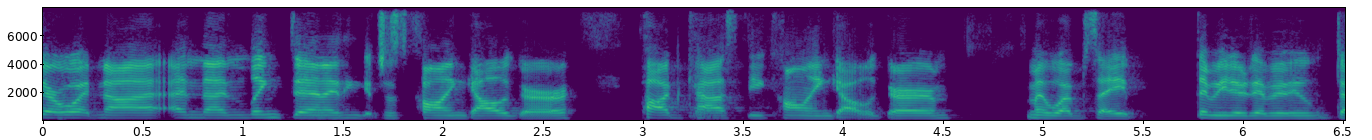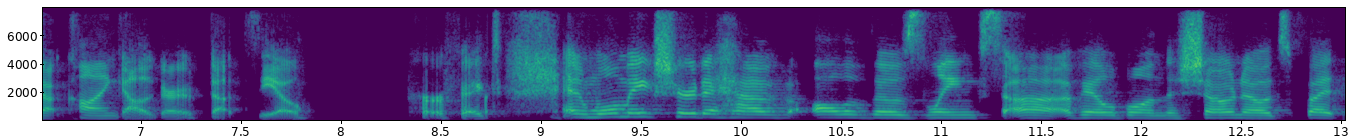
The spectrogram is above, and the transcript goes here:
or whatnot, and then LinkedIn, I think it's just Colleen Gallagher podcast, the Colleen Gallagher. My website www.colleengallagher.co. Perfect. And we'll make sure to have all of those links uh, available in the show notes, but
